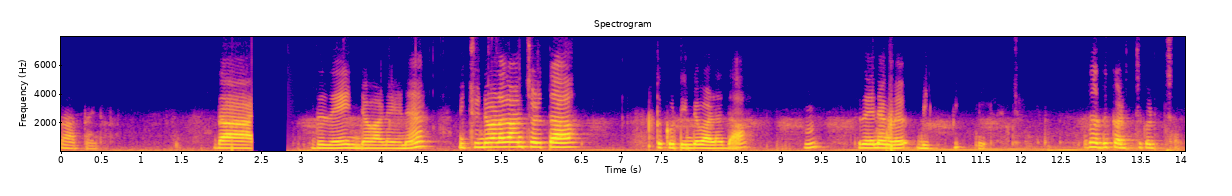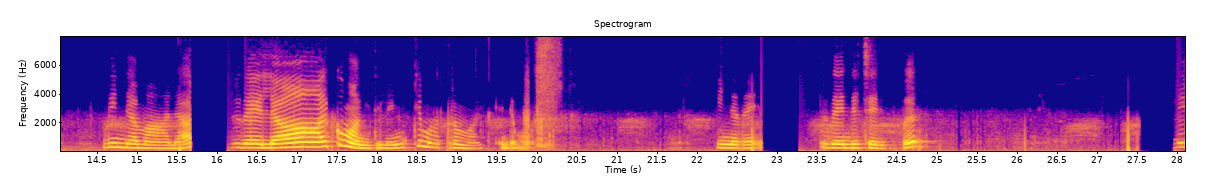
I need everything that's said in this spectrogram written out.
താത്താന്റെ ദാ. ഇത് എന്റെ വളയാണ്. മിച്ചുന്റെ വള കാണിച്ചു കൊടുത്താ. കുട്ടീന്റെ വള ഇതാ ഞങ്ങൾ ബിഗ് ബി അതത് കടിച്ച് കടിച്ച്. ഇതിന്റെ മാല. ഇത് എല്ലാവർക്കും വാങ്ങിയിട്ടില്ല. എനിക്ക് മാത്രം വാങ്ങി എന്റെ മോൾ പിന്നെ ദേ ഇത് എന്റെ ചെരുപ്പ്. ഈ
